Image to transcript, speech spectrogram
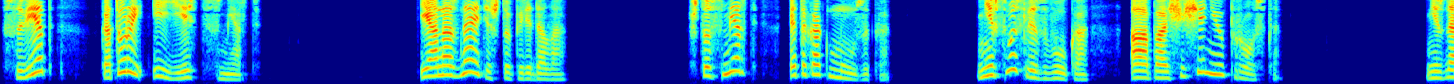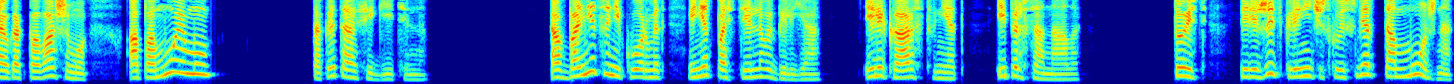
Свет, который и есть смерть. И она знаете, что передала? Что смерть — это как музыка. Не в смысле звука, а по ощущению просто. Не знаю, как по-вашему, а по-моему, так это офигительно. А в больнице не кормят, и нет постельного белья, и лекарств нет, и персонала. То есть пережить клиническую смерть там можно,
